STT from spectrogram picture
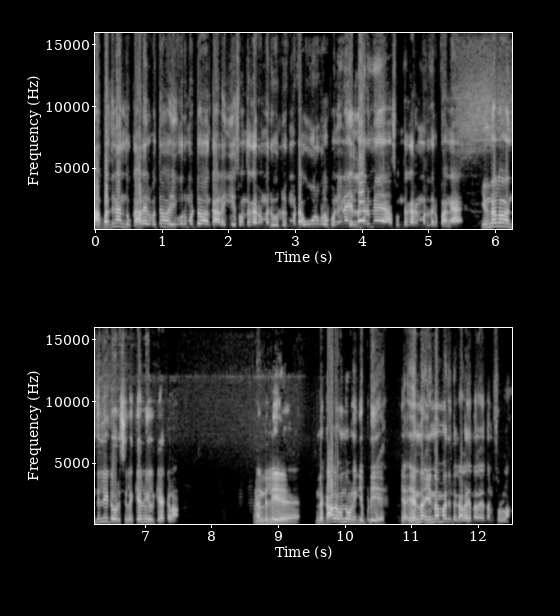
பார்த்தீங்கன்னா அந்த காலையில் பார்த்தா இவர் மட்டும் காளைக்கு சொந்தக்காரர் மாதிரி ஊர் இருக்க மாட்டா. ஊருக்குள்ள போனீங்கன்னா எல்லாருமே சொந்தக்காரங்க மாதிரி தான் இருப்பாங்க. இருந்தாலும் தில்லிட்ட ஒரு சில கேள்விகள் கேட்கலாம். தில்லி இந்த காலை வந்து உனக்கு எப்படி என்ன என்ன மாதிரி இந்த காலை என்ன எதுன்னு சொல்லலாம்.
